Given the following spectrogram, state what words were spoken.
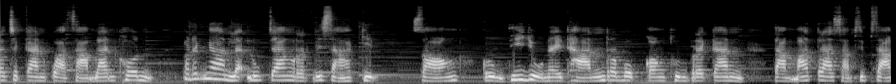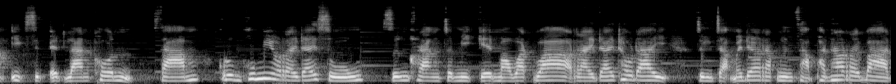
ราชการกว่า 3 ล้านคน พนักงานและลูกจ้างรัฐวิสาหกิจ 2. กลุ่มที่อยู่ในฐานระบบกองทุนประกัน ตามมาตรา 33 อีก 11 ล้านคน 3. กลุ่มผู้มีรายได้สูง ซึ่งครั้งจะมีเกณฑ์มาวัดว่ารายได้เท่าใด จึงจะไม่ได้รับเงิน 3,500 บาท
